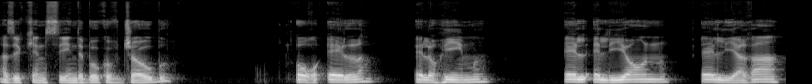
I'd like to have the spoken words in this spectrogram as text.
as you can see in the book of Job, or El, Elohim, El Elyon, El Yara,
